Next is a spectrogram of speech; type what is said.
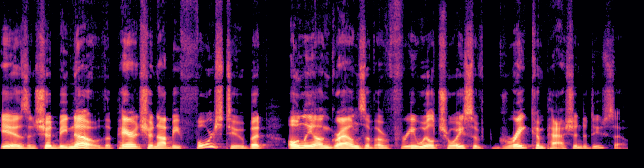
is and should be no. The parent should not be forced to, but only on grounds of a free will choice of great compassion to do so.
